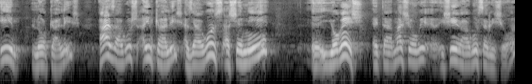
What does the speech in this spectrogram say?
אם לא קליש, אז הרוס, אם קליש, אז הרוס השני יורש את מה שהשאיר הארוס הראשון,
